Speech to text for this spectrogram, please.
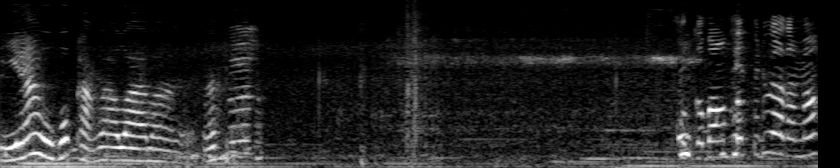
ดีนะผมพกถังลาวามาเนี่ยนะเออขุดกระบองเพชรไปด้วยกันเนาะ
